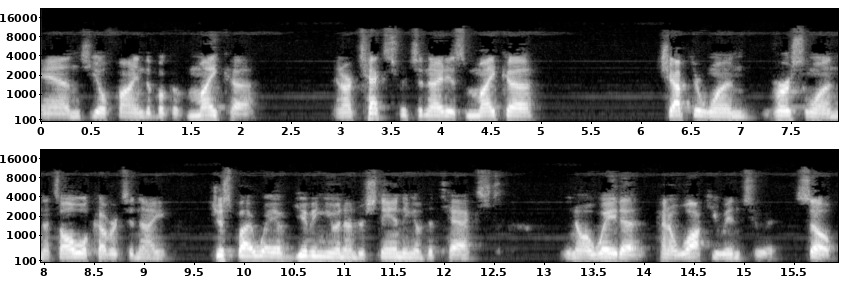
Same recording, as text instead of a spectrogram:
and you'll find the book of Micah. And our text for tonight is Micah chapter 1, verse 1. That's all we'll cover tonight. Just by way of giving you an understanding of the text, you know, a way to kind of walk you into it. So,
